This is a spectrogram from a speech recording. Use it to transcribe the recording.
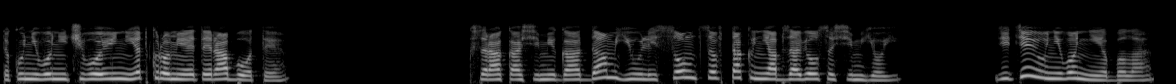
Так у него ничего и нет, кроме этой работы. К сорока семи годам Юлий Солнцев так и не обзавелся семьей. Детей у него не было.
